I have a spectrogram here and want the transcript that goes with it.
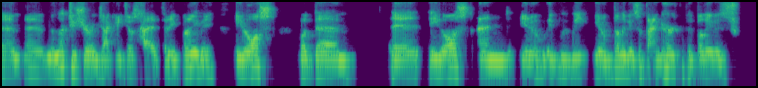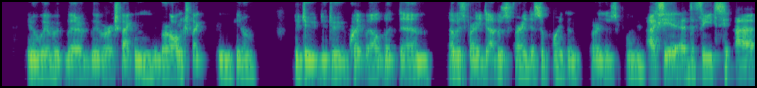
um, uh, I'm not too sure exactly just how it finished. But anyway, he lost, but um, uh, he lost, and you know we, we, you know Billy was a banker, but Billy was, you know, we were we were expecting, we were all expecting, you know, to do to do quite well, but um, that was very that was very disappointing. Very disappointing. Actually, a defeat uh,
